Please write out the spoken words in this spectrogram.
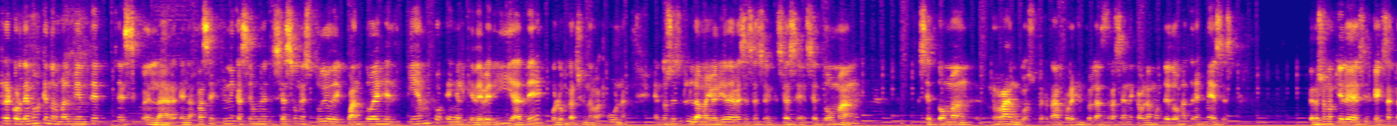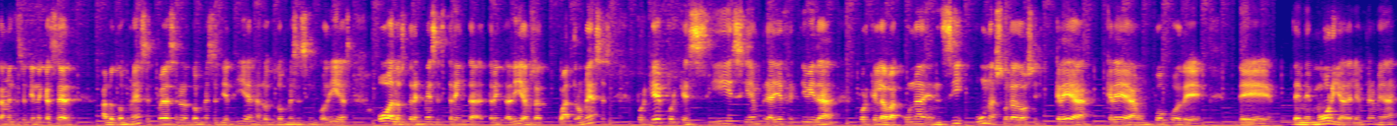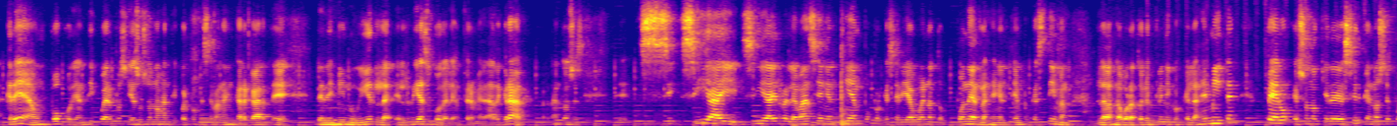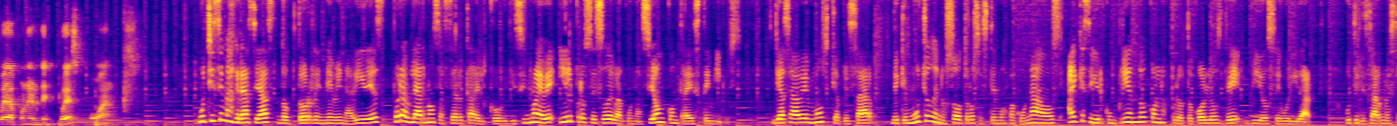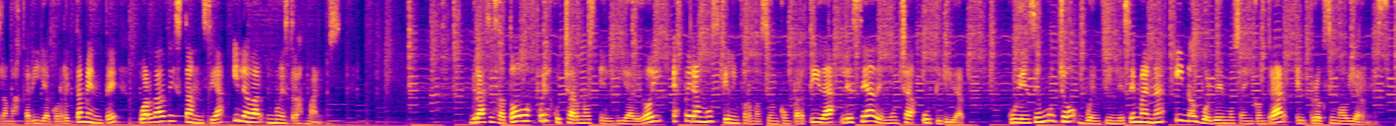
Recordemos que normalmente en, la, en la fase clínica se, se, hace un estudio de cuánto es el tiempo en el que debería de colocarse una vacuna. Entonces, la mayoría de veces se, se, se toman se toman rangos, ¿verdad? Por ejemplo, la AstraZeneca hablamos de dos a tres meses, pero eso no quiere decir que exactamente se tiene que hacer a los dos meses, puede ser a los dos meses 10 días, a los dos meses 5 días o a los tres meses 30, 30 días, o sea, cuatro meses. ¿Por qué? Porque sí siempre hay efectividad, porque la vacuna en sí, una sola dosis, crea, crea un poco de, de, memoria de la enfermedad, crea un poco de anticuerpos y esos son los anticuerpos que se van a encargar de, de disminuir el riesgo de la enfermedad grave. Entonces, sí, sí, hay, sí hay relevancia en el tiempo porque sería bueno ponerlas en el tiempo que estiman los laboratorios clínicos que las emiten, pero eso no quiere decir que no se pueda poner después o antes. Muchísimas gracias, doctor René Benavides, por hablarnos acerca del COVID-19 y el proceso de vacunación contra este virus. Ya sabemos que a pesar de que muchos de nosotros estemos vacunados, hay que seguir cumpliendo con los protocolos de bioseguridad utilizar nuestra mascarilla correctamente, guardar distancia y lavar nuestras manos. Gracias a todos por escucharnos el día de hoy. Esperamos que la información compartida les sea de mucha utilidad. Cuídense mucho, buen fin de semana y nos volvemos a encontrar el próximo viernes.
